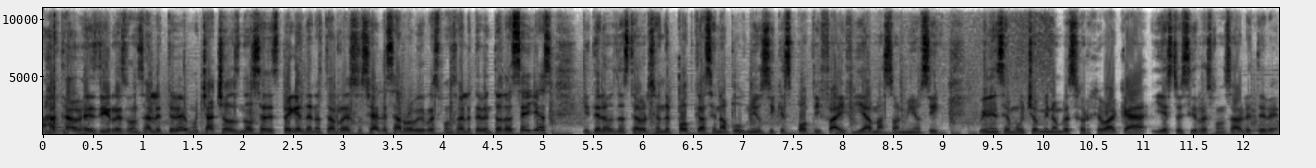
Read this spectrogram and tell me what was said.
A través de Irresponsable TV, muchachos, no se despeguen de nuestras redes sociales, arroba Irresponsable TV en todas ellas. Y tenemos nuestra versión de podcast en Apple Music, Spotify y Amazon Music. Cuídense mucho, mi nombre es Jorge Vaca y esto es Irresponsable TV.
